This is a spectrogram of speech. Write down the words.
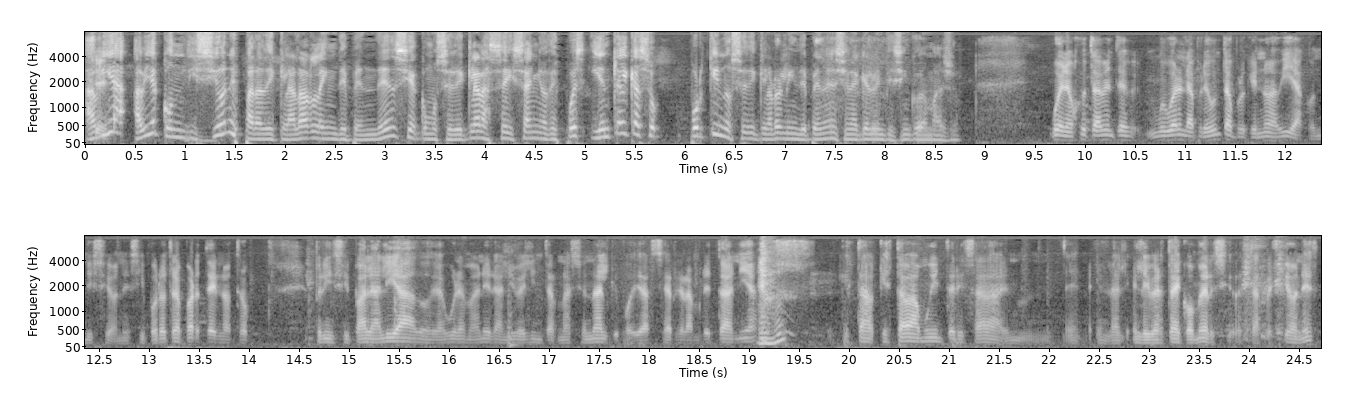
¿había, ¿había condiciones para declarar la independencia como se declara seis años después? Y en tal caso, ¿por qué no se declaró la independencia en aquel 25 de mayo? Bueno, justamente es muy buena la pregunta porque no había condiciones. Y por otra parte, nuestro principal aliado, de alguna manera, a nivel internacional, que podía ser Gran Bretaña, que, está, que estaba muy interesada en, en- en la en libertad de comercio de estas regiones,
